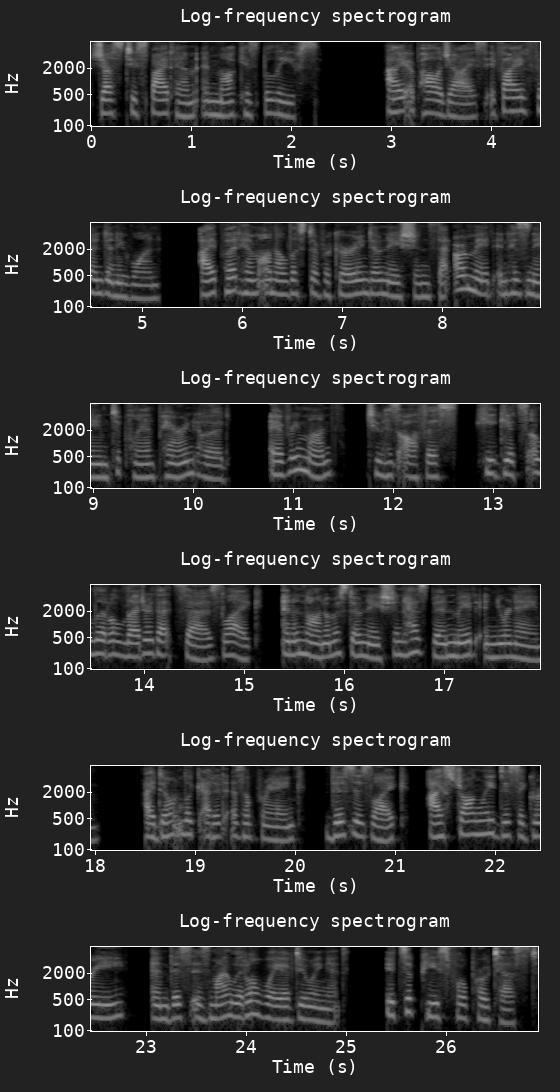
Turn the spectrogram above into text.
Just to spite him and mock his beliefs. I apologize if I offend anyone. I put him on a list of recurring donations that are made in his name to Planned Parenthood. Every month, to his office, he gets a little letter that says like, an anonymous donation has been made in your name. I don't look at it as a prank, this is like, I strongly disagree, and this is my little way of doing it. It's a peaceful protest,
